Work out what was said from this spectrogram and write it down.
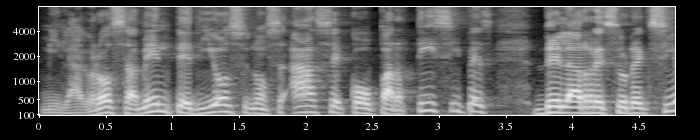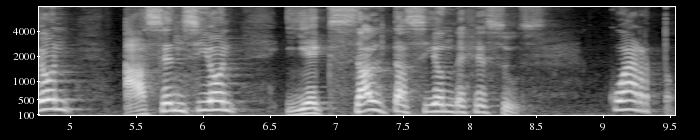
Milagrosamente Dios nos hace copartícipes de la resurrección, ascensión y exaltación de Jesús. Cuarto,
